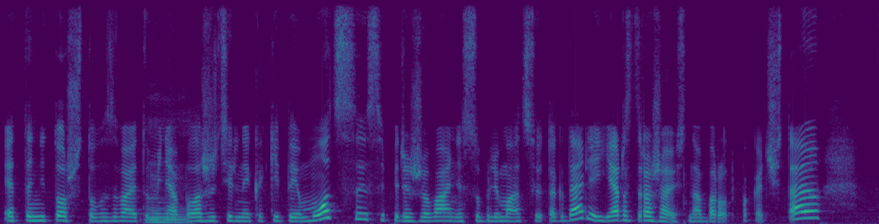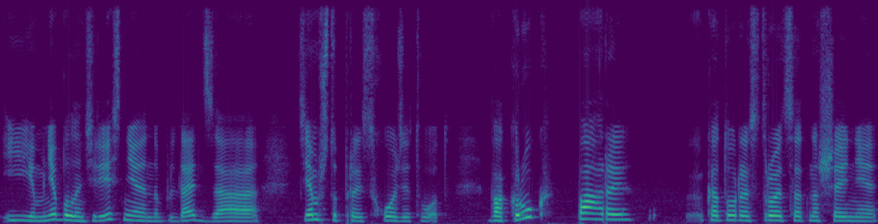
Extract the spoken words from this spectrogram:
Это не то, что вызывает у mm-hmm. меня положительные какие-то эмоции, сопереживания, сублимацию и так далее. Я раздражаюсь, наоборот, пока читаю. И мне было интереснее наблюдать за тем, что происходит вот вокруг пары, которые строятся отношения,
